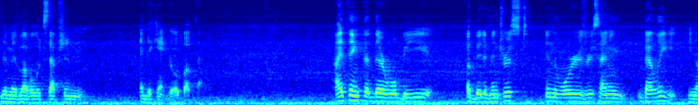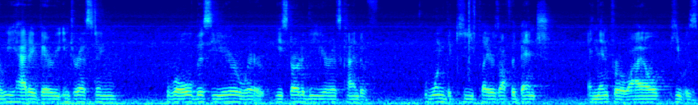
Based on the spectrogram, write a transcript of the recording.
the mid-level exception, and they can't go above that. I think that there will be a bit of interest in the Warriors re-signing Belly. You know, he had a very interesting role this year where he started the year as kind of one of the key players off the bench, and then for a while he was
